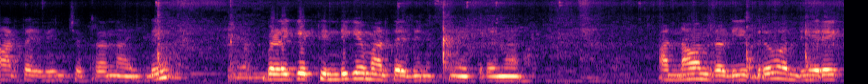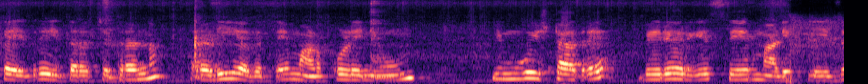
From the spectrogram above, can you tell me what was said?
ಮಾಡ್ತಾ ಇದ್ದೀನಿ ಚಿತ್ರಾನ್ನ ಇಲ್ಲಿ. ಬೆಳಗ್ಗೆ ತಿಂಡಿಗೆ ಮಾಡ್ತಾಯಿದ್ದೀನಿ ಸ್ನೇಹಿತರೆ ನಾನು. ಅನ್ನ ಒಂದು ರೆಡಿ ಇದ್ದರೆ ಒಂದು ಹೀರೆಕಾಯಿ ಇದ್ದರೆ ಈ ಥರ ಚಿತ್ರಾನ್ನ ರೆಡಿ ಆಗುತ್ತೆ. ಮಾಡ್ಕೊಳ್ಳಿ ನೀವು. ನಿಮಗೂ ಇಷ್ಟ ಆದರೆ ಬೇರೆಯವರಿಗೆ ಸೇರ್ ಮಾಡಿ ಪ್ಲೀಸ್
